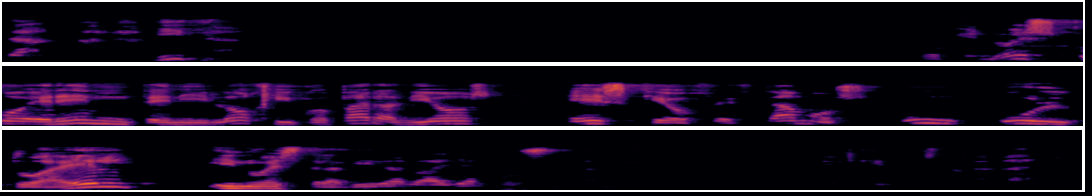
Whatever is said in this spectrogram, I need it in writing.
da a la vida. Lo que no es coherente ni lógico para Dios es que ofrezcamos un culto a Él y nuestra vida vaya por su camino, el que nos da la gana.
